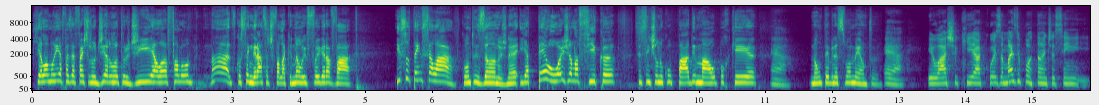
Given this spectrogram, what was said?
que ela não ia fazer a festa no dia, era no outro dia. Ela falou, ah, ficou sem graça de falar que não e foi gravar. Isso tem, sei lá, quantos anos, né? E até hoje ela fica se sentindo culpada e mal porque É. não teve nesse momento. É, eu acho que a coisa mais importante, assim,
